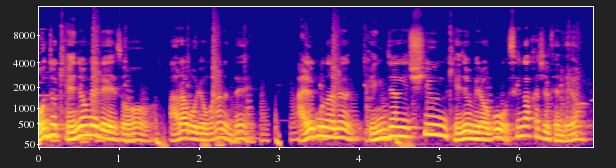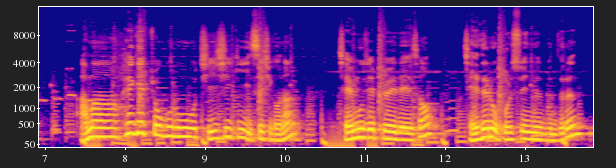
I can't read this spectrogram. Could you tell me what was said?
먼저 개념에 대해서 알아보려고 하는데 알고 나면 굉장히 쉬운 개념이라고 생각하실 텐데요. 아마 회계 쪽으로 지식이 있으시거나 재무제표에 대해서 제대로 볼 수 있는 분들은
